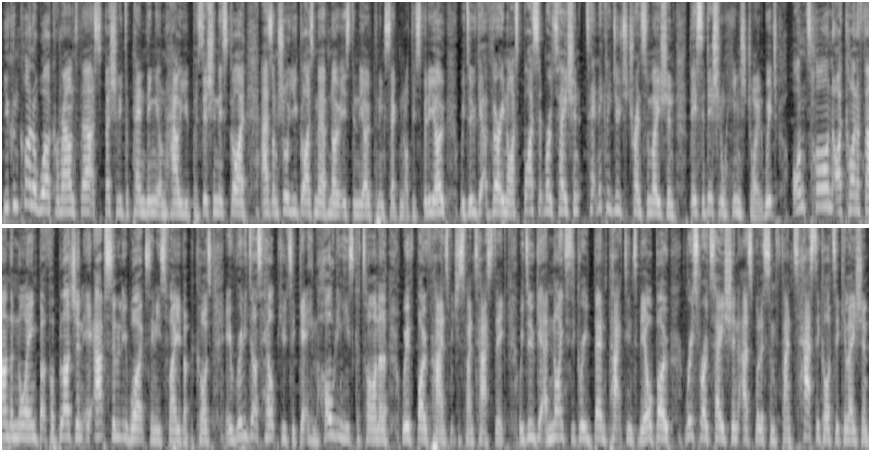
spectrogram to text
you can kind of work around that, especially depending on how you position this guy. As I'm sure you guys may have noticed in the opening segment of this video, we do get a very nice bicep rotation, technically due to transformation, this additional hinge joint, which on Tarn I kind of found annoying, but for Bludgeon, it absolutely works in his favour because it really does help you to get him holding his katana with both hands, which is fantastic. We do get a 90 degree bend packed into the elbow, elbow, wrist rotation, as well as some fantastic articulation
